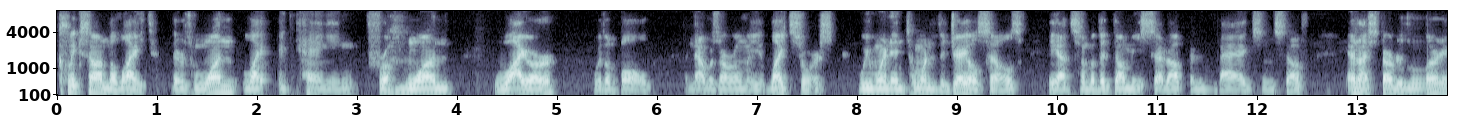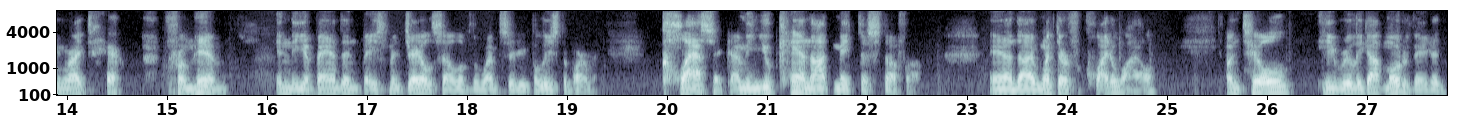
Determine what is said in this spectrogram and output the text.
Clicks on the light. There's one light hanging from one wire with a bulb, and that was our only light source. We went into one of the jail cells. He had some of the dummies set up and bags and stuff. And I started learning right there from him in the abandoned basement jail cell of the Webb City Police Department. Classic. I mean, you cannot make this stuff up. And I went there for quite a while until he really got motivated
